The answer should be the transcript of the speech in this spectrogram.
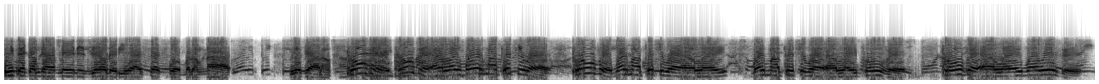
He think I'm that man in jail that he had sex with, but I'm not. Look at him. Prove it. Prove it, L.A. Where's my picture at? Prove it. Where's my picture at, L.A.? Where's my picture at, L.A.? Prove it. Prove it, L.A. Where is it?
